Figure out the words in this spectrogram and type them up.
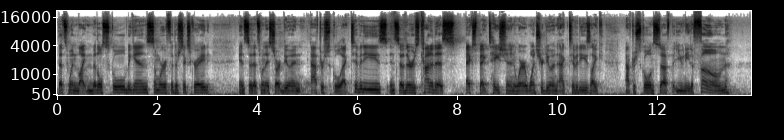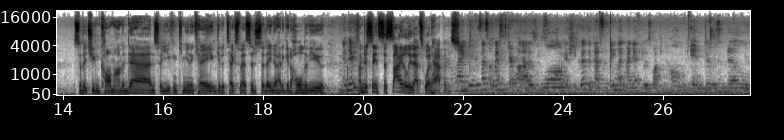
that's when like middle school begins, somewhere fifth or sixth grade, and so that's when they start doing after school activities. And so there's kind of this expectation where once you're doing activities like after school and stuff, that you need a phone so that you can call mom and dad, and so you can communicate get a text message so they know how to get a hold of you. And I'm just saying, societally, that's what happens. Like, because that's what my sister held out as long as she could, but that's the thing. Like, my nephew was walking home, and there was no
